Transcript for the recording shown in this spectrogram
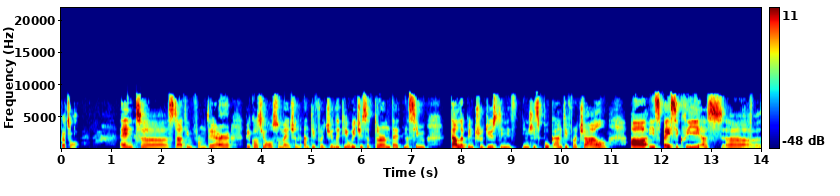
That's all. And uh, starting from there, because you also mentioned anti-fragility, which is a term that Nassim Taleb introduced in his, in his book Anti-Fragile, uh, is basically a, uh,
